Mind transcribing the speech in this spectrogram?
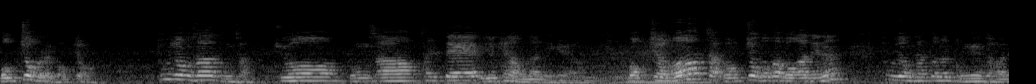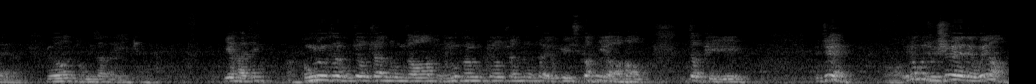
목적어를, 목적어. 투부정사, 동사. 주어, 동사 할 때 이렇게 나온다는 얘기예요. 목적어, 자, 목적어가 뭐가 되는? 투부정사 또는 동명사가 되는 이런 동사들이 있죠. 이해가지? 어, 동명사를 목적으로 취한 동사, 동명사를 목적으로 취한 동사 여기 있을 거 아니야. 어차피. 그치? 어, 이런 거 조심해야 되고요.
